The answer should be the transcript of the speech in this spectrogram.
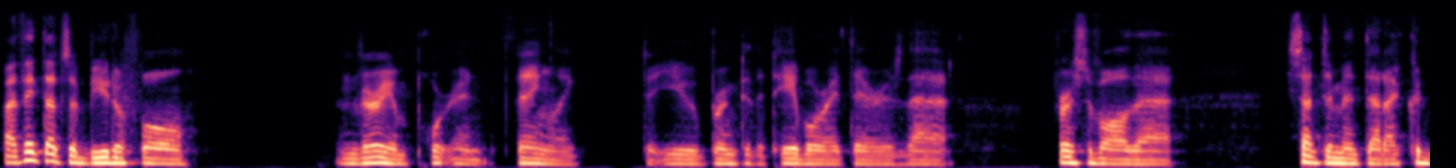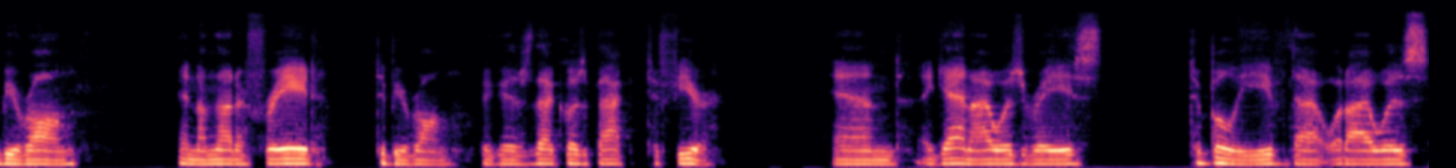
But I think that's a beautiful and very important thing like that you bring to the table right there is that first of all that sentiment that I could be wrong and I'm not afraid to be wrong because that goes back to fear. And again, I was raised to believe that what I was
